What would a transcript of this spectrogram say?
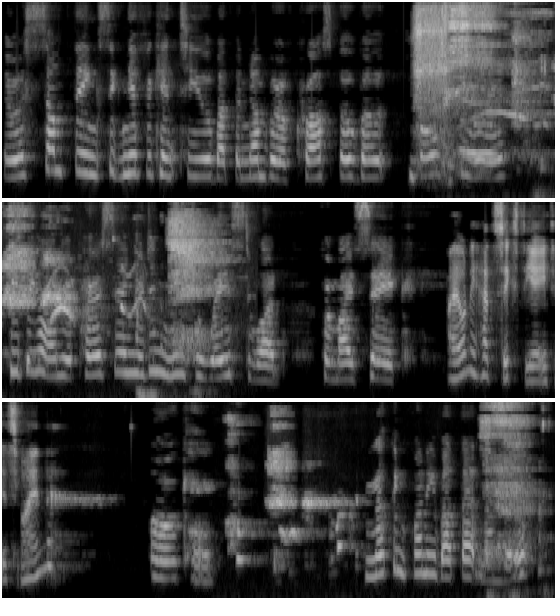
there was something significant to you about the number of crossbow bo- bolts you were keeping on your person. You didn't need to waste one for my sake. I only had 68, it's fine. Okay. Nothing funny about that number.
